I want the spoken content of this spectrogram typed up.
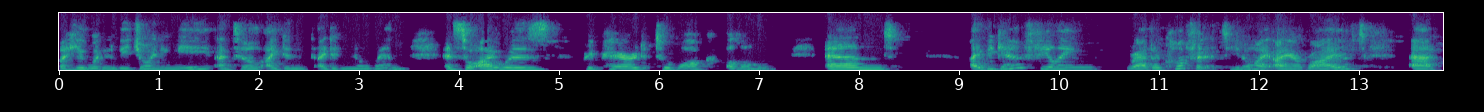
but he wouldn't be joining me until I didn't I didn't know when. And so I was prepared to walk alone. And I began feeling rather confident. You know, I, I arrived at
